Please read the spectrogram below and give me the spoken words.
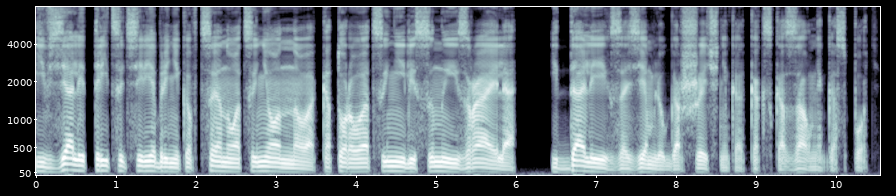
«И взяли тридцать серебряников цену оцененного, которого оценили сыны Израиля, и дали их за землю горшечника, как сказал мне Господь».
